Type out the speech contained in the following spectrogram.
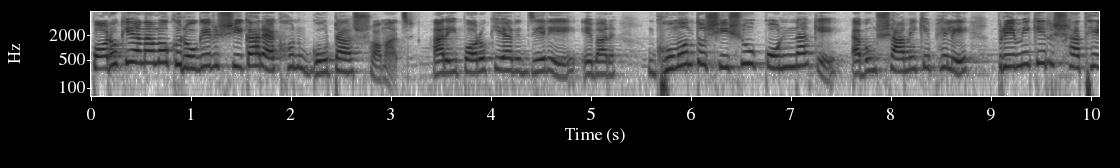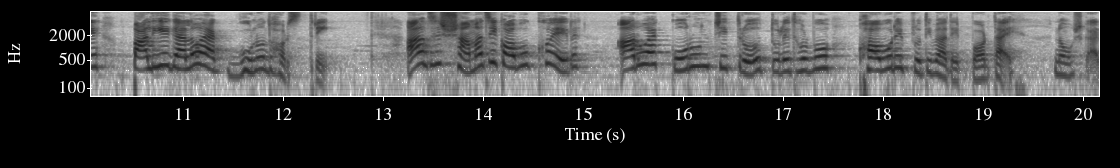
পরকীয়া নামক রোগের শিকার এখন গোটা সমাজ। আর এই পরকীয়ার জেরে এবার ঘুমন্ত শিশু কন্যাকে এবং স্বামীকে ফেলে প্রেমিকের সাথে পালিয়ে গেল এক গুণধর স্ত্রী। আজ সামাজিক অবক্ষয়ের আরও এক করুণ চিত্র তুলে ধরব খবরে প্রতিবাদের পর্দায়। নমস্কার।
